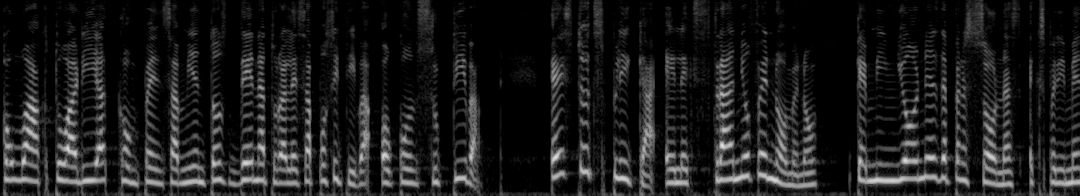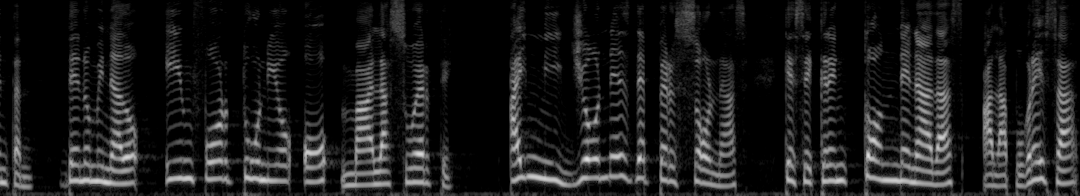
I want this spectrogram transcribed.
como actuaría con pensamientos de naturaleza positiva o constructiva. Esto explica el extraño fenómeno que millones de personas experimentan, denominado infortunio o mala suerte. Hay millones de personas que se creen condenadas a la pobreza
